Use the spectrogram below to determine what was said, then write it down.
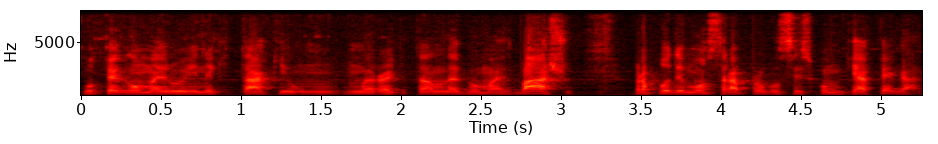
Vou pegar uma heroína que tá aqui, um, um herói que tá no level mais baixo, para poder mostrar para vocês como que é a pegada.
